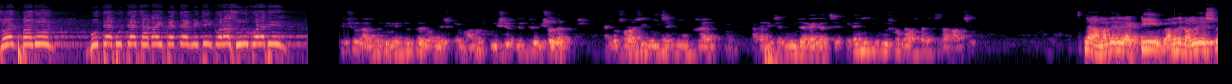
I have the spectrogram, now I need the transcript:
জোট বাঁধুন বুতে বুতে চাটাই পেতে মিটিং করা শুরু করে দিন। কিছু রাজনৈতিক নেতৃত্ব এবং বেশ কিছু মানুষ পুলিশের বিরুদ্ধে বিষোদান করছে একদম সরাসরি বলছে টাকা দিচ্ছে, কোন জায়গায় যাচ্ছে? এটা নিয়ে কি পুলিশ কোনো ব্যবস্থা নিচ্ছে না ভাবছে না, আমাদের একটি, আমাদের নজরে এসেছিল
